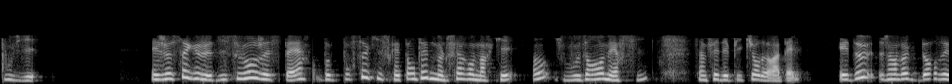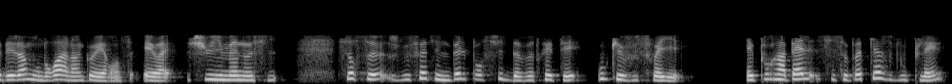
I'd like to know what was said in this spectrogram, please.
pouviez. Et je sais que je dis souvent j'espère, donc pour ceux qui seraient tentés de me le faire remarquer, un, je vous en remercie, ça me fait des piqûres de rappel. Et deux, j'invoque d'ores et déjà mon droit à l'incohérence. Et ouais, je suis humaine aussi. Sur ce, je vous souhaite une belle poursuite de votre été, où que vous soyez. Et pour rappel, si ce podcast vous plaît,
